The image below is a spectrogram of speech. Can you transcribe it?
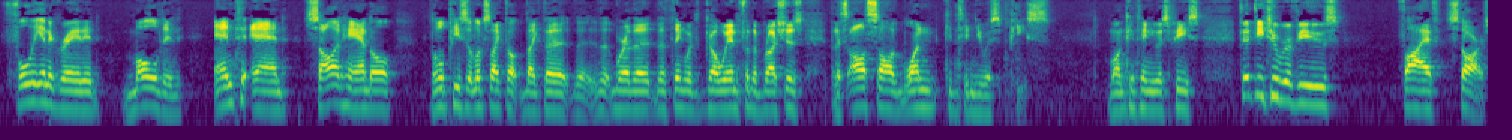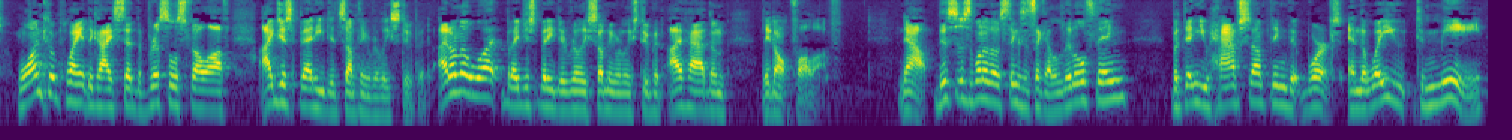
fully integrated, molded, end to end, solid handle, little piece that looks like the like the, the, the where the, the thing would go in for the brushes, but it's all solid one continuous piece. One continuous piece. 52 reviews, five stars. One complaint, the guy said the bristles fell off. I just bet he did something really stupid. I don't know what, but I just bet he did really something really stupid. I've had them, they don't fall off. Now, this is one of those things that's like a little thing, but then you have something that works. And the way you, to me,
